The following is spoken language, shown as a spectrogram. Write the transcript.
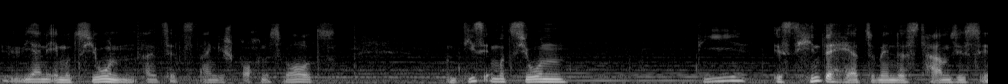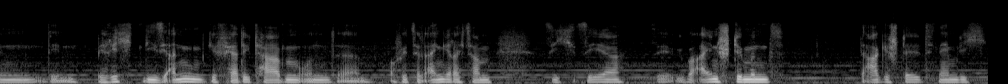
wie eine Emotion als jetzt ein gesprochenes Wort. Und diese Emotion, die ist hinterher zumindest, haben sie es in den Berichten, die sie angefertigt haben und äh, offiziell eingereicht haben, sich sehr, sehr übereinstimmend dargestellt, nämlich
